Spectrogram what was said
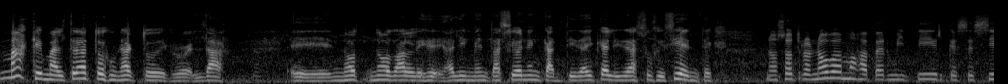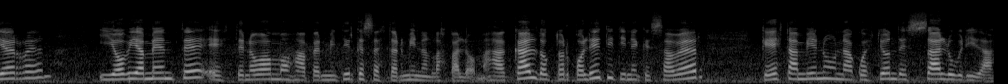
más que maltrato es un acto de crueldad. No darles alimentación en cantidad y calidad suficiente. Nosotros no vamos a permitir que se cierren y obviamente este, no vamos a permitir que se exterminen las palomas. Acá el doctor Poletti tiene que saber que es también una cuestión de salubridad.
